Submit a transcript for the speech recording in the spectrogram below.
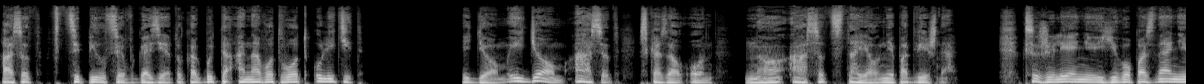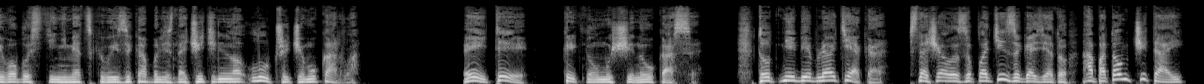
Асад вцепился в газету, как будто она вот-вот улетит. «Идем, идем, Асад», — сказал он, но Асад стоял неподвижно. К сожалению, его познания в области немецкого языка были значительно лучше, чем у Карла. «Эй, ты!» — крикнул мужчина у кассы. «Тут не библиотека. Сначала заплати за газету, а потом читай».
